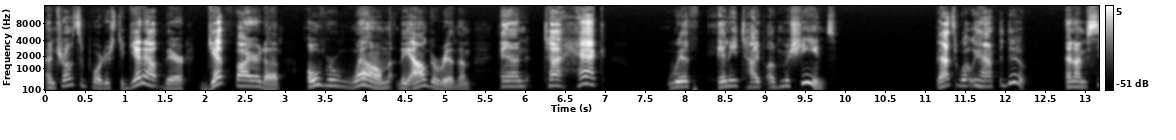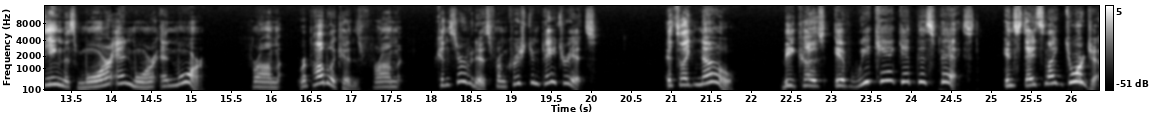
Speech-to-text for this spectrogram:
and Trump supporters to get out there, get fired up, overwhelm the algorithm, and to heck with any type of machines. That's what we have to do. And I'm seeing this more and more and more from Republicans, from conservatives, from Christian patriots. It's like, no, because if we can't get this fixed in states like Georgia,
